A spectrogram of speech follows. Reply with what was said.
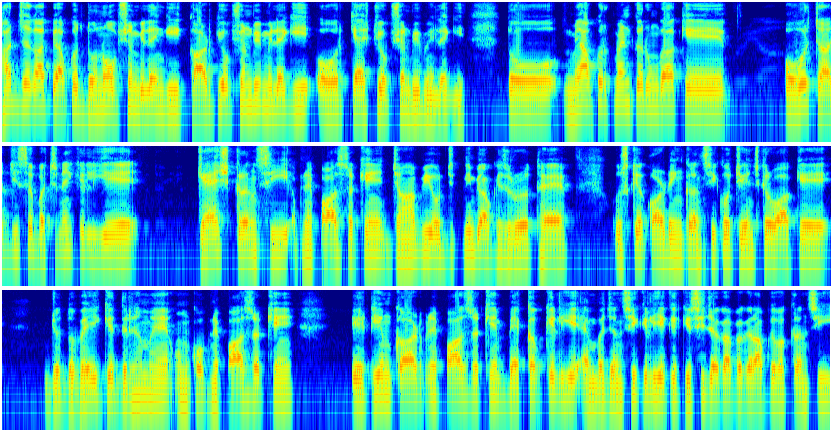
ہر جگہ پہ آپ کو دونوں آپشن ملیں گی کارڈ کی آپشن بھی ملے گی اور کیش کی آپشن بھی ملے گی۔ تو میں آپ کو ریکمینڈ کروں گا کہ اوور چارجز سے بچنے کے لیے کیش کرنسی اپنے پاس رکھیں۔ جہاں بھی اور جتنی بھی آپ کی ضرورت ہے، اس کے اکارڈنگ کرنسی کو چینج کروا کے جو دبئی کے درہم ہیں، ان کو اپنے پاس رکھیں۔ اے ٹی ایم کارڈ اپنے پاس رکھیں بیک اپ کے لیے، ایمرجنسی کے لیے، کہ کسی جگہ پہ اگر آپ کے پاس کرنسی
